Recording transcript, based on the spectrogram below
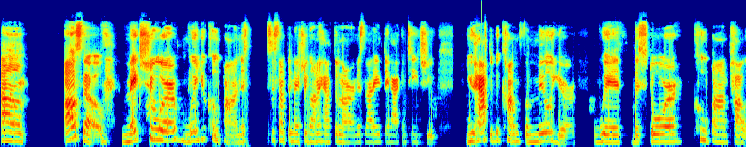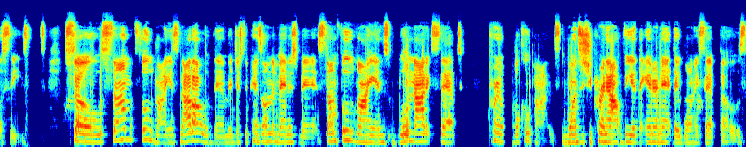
Um, also, make sure when you coupon, this, this is something that you're going to have to learn. It's not anything I can teach you. You have to become familiar with the store coupon policies. So some food lions, not all of them, it just depends on the management. Some food lions will not accept printable coupons. The ones that you print out via the internet, they won't accept those.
